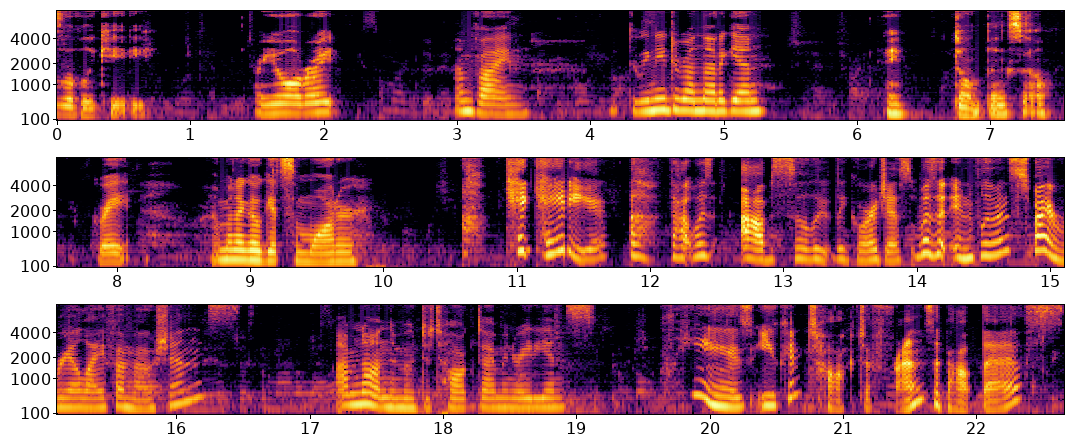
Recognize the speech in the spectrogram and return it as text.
was lovely, Katie. Are you alright? I'm fine. Do we need to run that again? I don't think so. Great. I'm gonna go get some water. Kid Katie, oh, that was absolutely gorgeous. Was it influenced by real life emotions? I'm not in the mood to talk, Diamond Radiance. Please, you can talk to friends about this.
